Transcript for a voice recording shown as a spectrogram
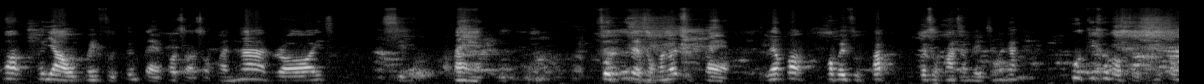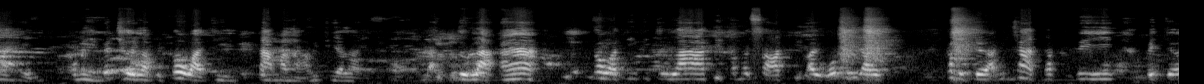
เพราะพะเยาไปฝึกตั้งแต่พศ 2518 ฝึกตั้งแต่ 2518 แล้วก็พอไปฝึกปั๊บประสบความสำเร็จใช่ไหมคะผู้ที่เข้ามาฝึกนี่ก็มาเห็นพอมาเห็นก็เชิญเราไปโต้วาทีตามมหาวิทยาลัยจุฬาอ่าโต้วาทีที่จุฬาที่ธรรมศาสตร์ที่อะไรโอ้ที่เราก็ไปเจออภิชาตินับดี ไปเจอ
